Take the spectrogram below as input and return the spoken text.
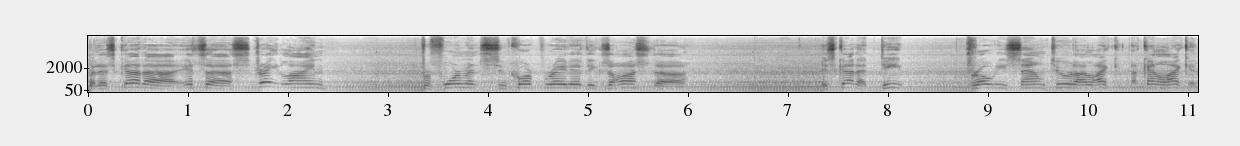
But it's got a, it's a straight line performance incorporated exhaust. Uh, it's got a deep throaty sound to it. I like, I kind of like it.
